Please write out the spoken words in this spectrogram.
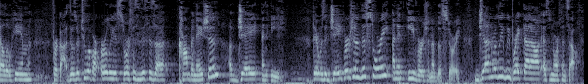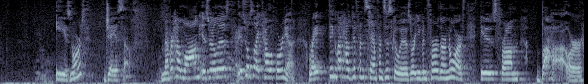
Elohim for God. Those are two of our earliest sources. This is a combination of J and E. There was a J version of this story and an E version of this story. Generally, we break that out as north and south. E is north, J is south. Remember how long Israel is? Israel's like California, right? Think about how different San Francisco is, or even further north is from Baja, or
